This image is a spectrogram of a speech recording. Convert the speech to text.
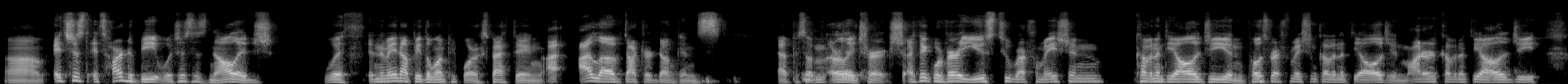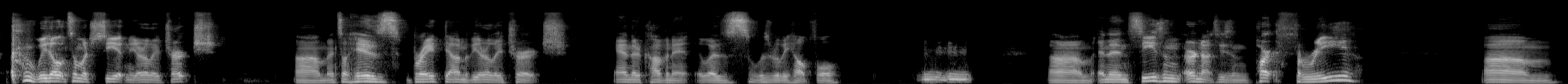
Um, it's just it's hard to beat with just his knowledge. With and it may not be the one people are expecting. I I love Dr. Duncan's episode on early church. I think we're very used to Reformation covenant theology and post Reformation covenant theology and modern covenant theology. we don't so much see it in the early church. Um, and so his breakdown of the early church and their covenant it was was really helpful. Mhm. Um, and then season or not season part three. Um,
